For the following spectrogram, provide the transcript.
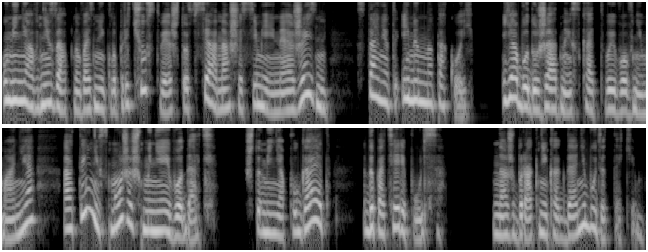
У меня внезапно возникло предчувствие, что вся наша семейная жизнь станет именно такой. Я буду жадно искать твоего внимания, а ты не сможешь мне его дать, что меня пугает до потери пульса. Наш брак никогда не будет таким.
